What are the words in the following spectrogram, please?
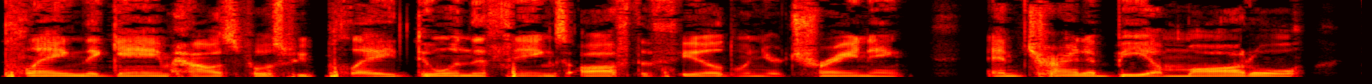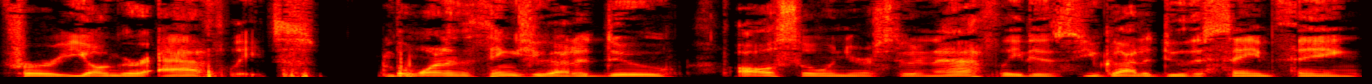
playing the game how it's supposed to be played, doing the things off the field when you're training and trying to be a model for younger athletes. But one of the things you got to do also when you're a student athlete is you got to do the same thing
